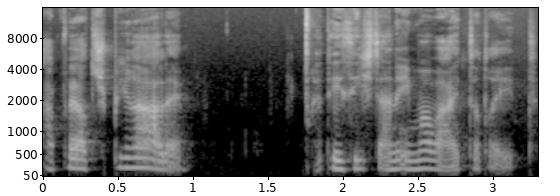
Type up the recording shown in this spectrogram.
Abwärtsspirale, die sich dann immer weiter dreht.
